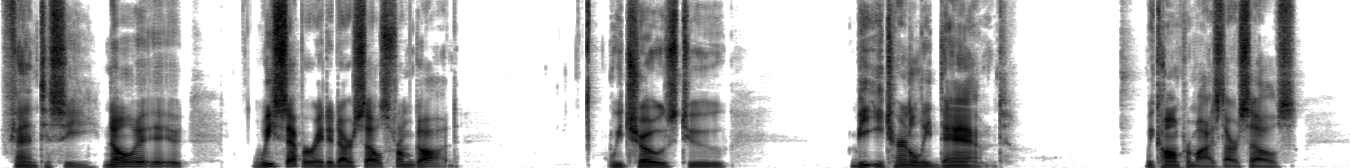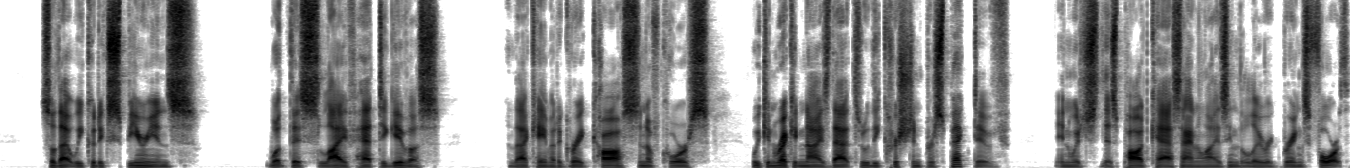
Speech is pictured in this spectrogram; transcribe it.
fantasy. No, it, it, we separated ourselves from God we chose to be eternally damned. We compromised ourselves so that we could experience what this life had to give us. And that came at a great cost. And of course, we can recognize that through the Christian perspective in which this podcast, Analyzing the Lyric, brings forth.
